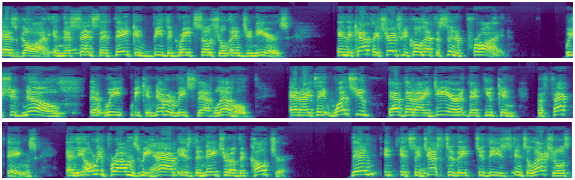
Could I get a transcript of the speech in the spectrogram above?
as God in the sense that they can be the great social engineers. In the Catholic Church, we call that the sin of pride. We should know that we, we can never reach that level. And I think once you have that idea that you can perfect things, and the only problems we have is the nature of the culture, then it, it suggests to the to these intellectuals,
